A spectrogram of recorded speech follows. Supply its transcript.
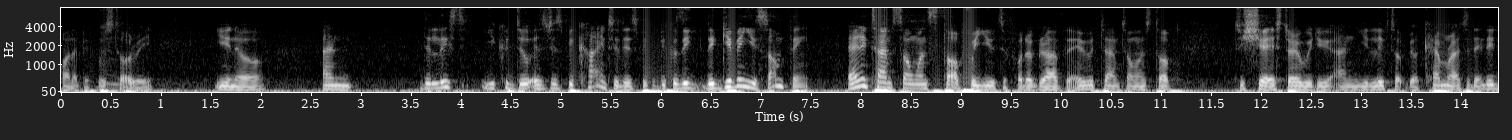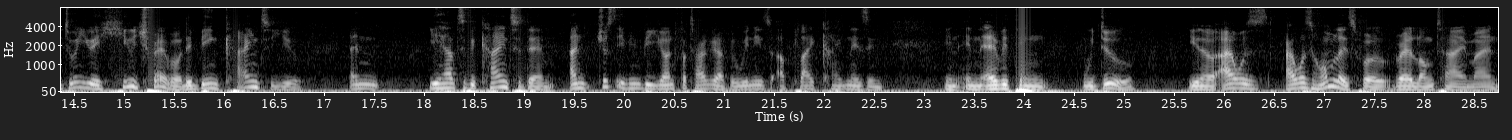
other people's Mm. story you know. And the least you could do is just be kind to these people because they, they're giving you something anytime someone stopped for you to photograph them every time someone stopped to share a story with you and you lift up your camera to them, they're doing you a huge favor. They're being kind to you. And you have to be kind to them. And just even beyond photography, we need to apply kindness in in, in everything we do. You know, I was I was homeless for a very long time and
